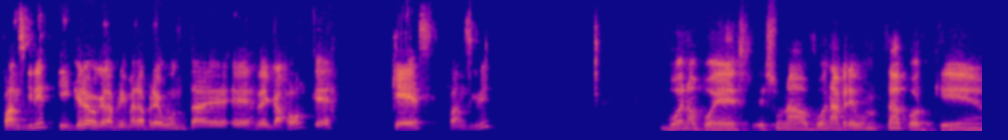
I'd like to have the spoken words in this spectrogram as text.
FansGrid. Y creo que la primera pregunta es, es de cajón, que es ¿qué es FansGrid? Bueno, pues es una buena pregunta porque,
